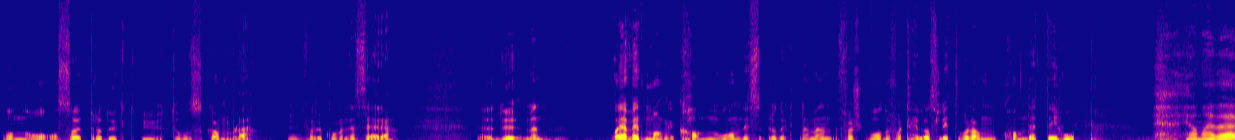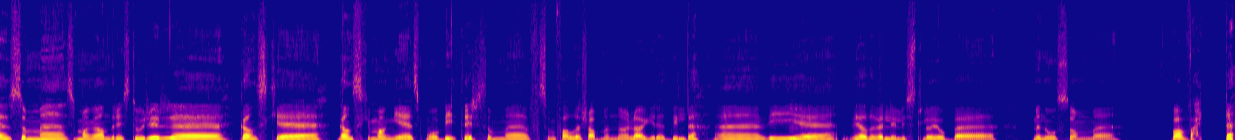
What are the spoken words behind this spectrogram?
Og nå også et produkt ute hos gamle Mhm. for å kommunisere. Eh, Du, men, og jeg vet mange kan noe om disse produktene, men først må du fortelle oss litt. Hvordan kom dette i hop? Ja, nei, det er jo som eh, så mange andre historier eh, ganske, ganske mange små biter som, eh, som faller sammen og lager et bilde. Eh, vi, Mm. eh, vi hadde veldig lyst til å jobbe med noe som var verdt det.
